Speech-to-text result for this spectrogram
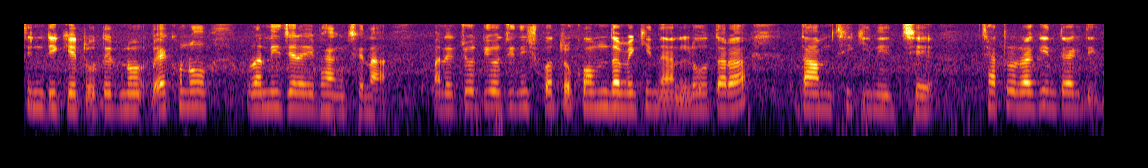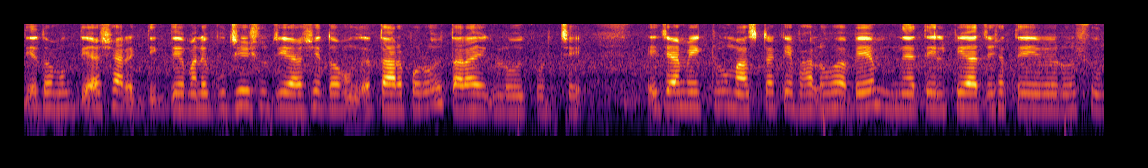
সিন্ডিকেট ওদের এখনও ওরা নিজেরাই ভাঙছে না। মানে যদিও জিনিসপত্র কম দামে কিনে আনলেও তারা দাম ঠিকই নিচ্ছে। ছাত্ররা কিন্তু একদিক দিয়ে ধমক দিয়ে আসে আরেক দিক দিয়ে মানে বুঝিয়ে সুঝিয়ে আসে, ধমক, তারপরেও তারা এগুলো করছে। এই যে আমি একটু মাছটাকে ভালোভাবে তেল, পেঁয়াজের সাথে, রসুন,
